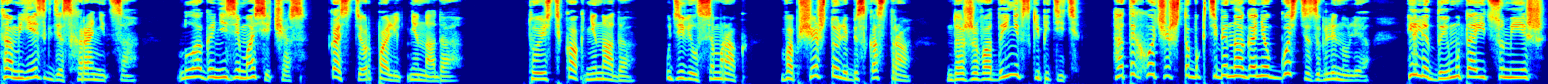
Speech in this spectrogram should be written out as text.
там есть где схорониться. Благо не зима сейчас, костер палить не надо. То есть как не надо? Удивился мрак. Вообще, что ли, без костра? Даже воды не вскипятить? А ты хочешь, чтобы к тебе на огонек гости заглянули? Или дыму таить сумеешь?»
